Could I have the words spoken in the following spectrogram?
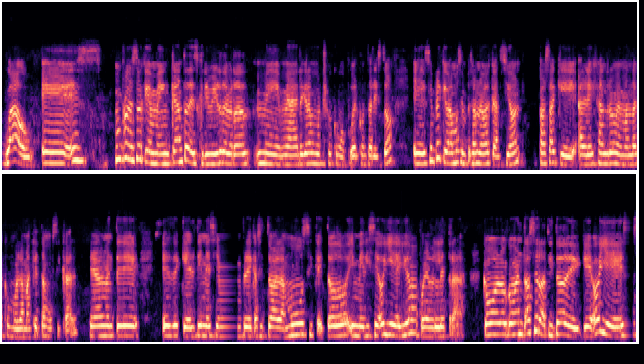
Wow, eh, es un proceso que me encanta describir, de verdad me, me alegra mucho como poder contar esto. Eh, siempre que vamos a empezar una nueva canción, pasa que Alejandro me manda como la maqueta musical. Generalmente es de que él tiene siempre casi toda la música y todo, y me dice, oye, ayúdame a poner la letra. Como lo comentó hace ratito de que, oye, esto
